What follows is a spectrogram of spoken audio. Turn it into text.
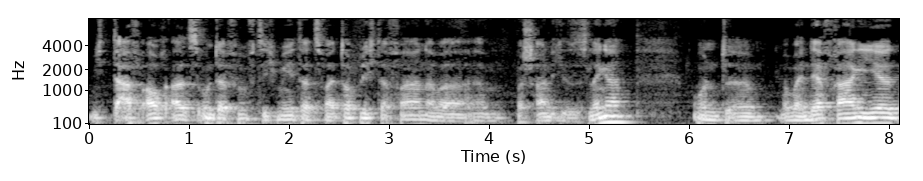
Ich darf auch als unter 50 Meter zwei Toplichter fahren, aber ähm, wahrscheinlich ist es länger. Und äh, aber in der Frage hier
